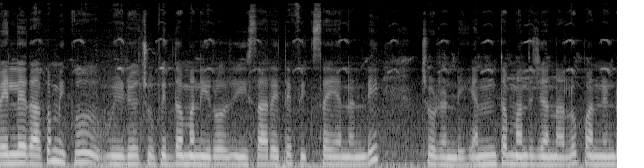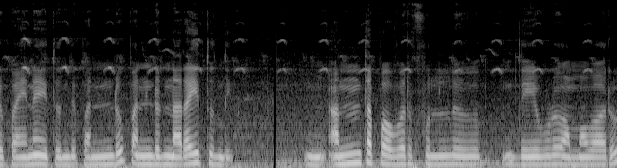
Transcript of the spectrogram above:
వెళ్ళేదాకా మీకు వీడియో చూపిద్దామని ఈరోజు ఈసారి అయితే ఫిక్స్ అయ్యానండి. చూడండి ఎంతమంది జనాలు పన్నెండు పైన అవుతుంది పన్నెండు పన్నెండున్నర అవుతుంది అంత పవర్ఫుల్ దేవుడు అమ్మవారు.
